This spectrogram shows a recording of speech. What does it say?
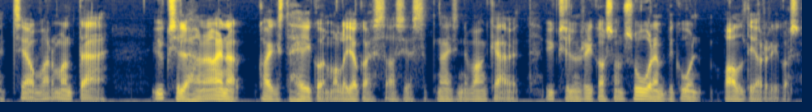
Et se on varmaan tämä. Yksilöhän on aina kaikista heikoimmalla jokaisessa asiassa, että näin sinne vaan käy. Että yksilön rikos on suurempi kuin valtion rikos.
